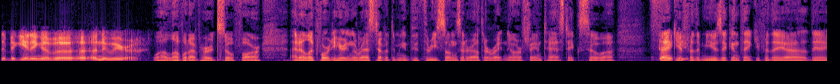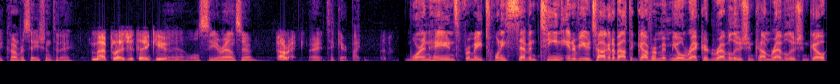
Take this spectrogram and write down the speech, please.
the beginning of a, a, new era. Well, I love what I've heard so far, and I look forward to hearing the rest of it. I mean, the three songs that are out there right now are fantastic. So, uh, thank, thank you, you, for the music and thank you for the uh, the conversation today. My pleasure. Thank you. Yeah, we'll see you around soon. All right. All right. Take care. Bye. Warren Haynes from a 2017 interview talking about the government mule record Revolution Come, Revolution Go.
